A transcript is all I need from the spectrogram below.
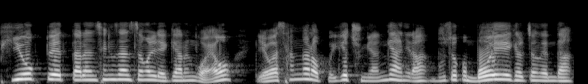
비옥도에 따른 생산성을 얘기하는 거예요. 얘와 상관없고 이게 중요한 게 아니라 무조건 뭐에 의해 결정된다.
